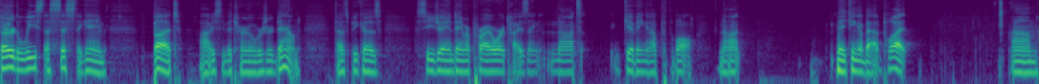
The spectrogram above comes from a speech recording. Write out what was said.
third least assist a game, but obviously the turnovers are down. That's because CJ and Dame are prioritizing not giving up the ball, not making a bad play. Um,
